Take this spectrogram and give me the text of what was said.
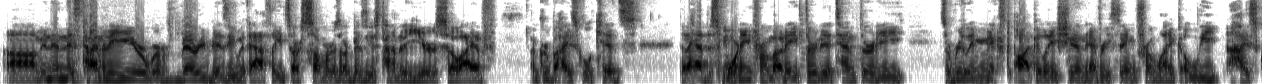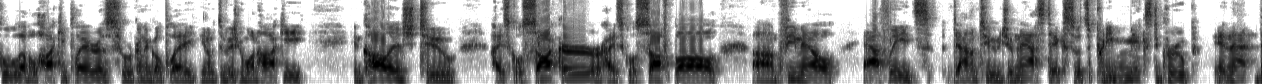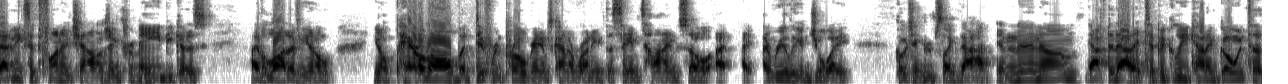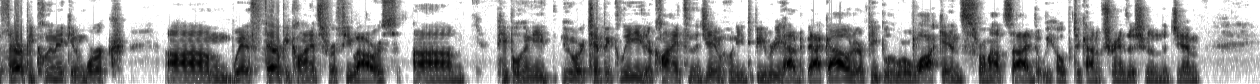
Um, and then this time of the year, we're very busy with athletes. Our summer is our busiest time of the year, so I have a group of high school kids that I had this morning from about 8:30 to 10:30. It's a really mixed population, everything from like elite high school level hockey players who are going to go play, you know, Division 1 hockey in college to high school soccer or high school softball, um, female athletes down to gymnastics. So it's a pretty mixed group, and that that makes it fun and challenging for me because I have a lot of you know you know parallel but different programs kind of running at the same time. So I, I, I really enjoy coaching groups like that. And then um, after that, I typically kind of go into the therapy clinic and work um, with therapy clients for a few hours. Um, people who need who are typically either clients in the gym who need to be rehabbed back out, or people who are walk-ins from outside that we hope to kind of transition in the gym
